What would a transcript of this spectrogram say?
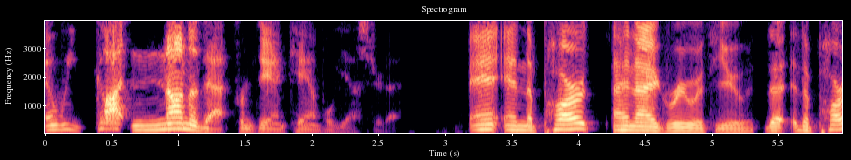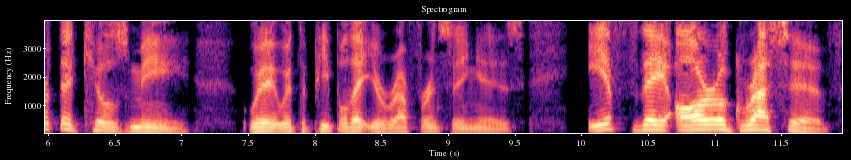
and we got none of that from Dan Campbell yesterday. And, and the part, and I agree with you, the the part that kills me with, with the people that you're referencing is if they are aggressive,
